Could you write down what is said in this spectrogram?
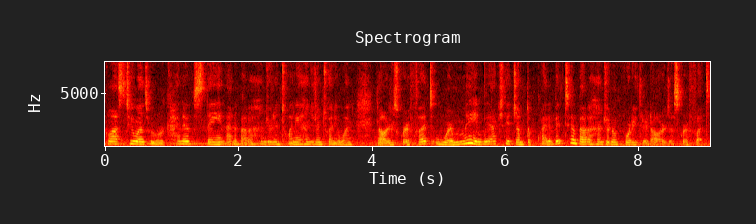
the last two months we were kind of staying at about 120 121 dollars a square foot where May we actually jumped up quite a bit to about 143 dollars a square foot.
